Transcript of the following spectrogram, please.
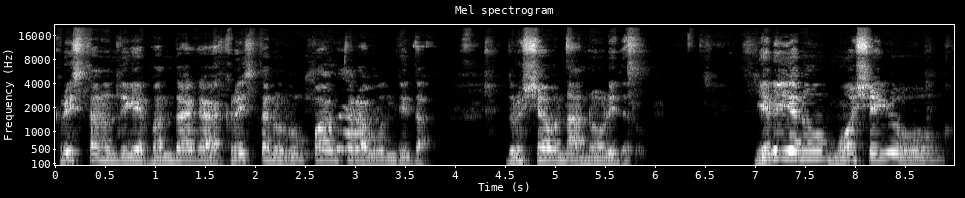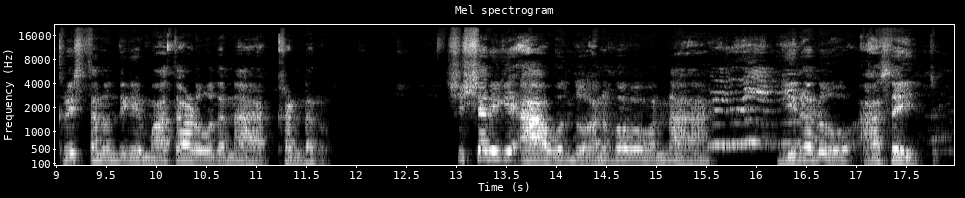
ಕ್ರಿಸ್ತನೊಂದಿಗೆ ಬಂದಾಗ ಕ್ರಿಸ್ತನು ರೂಪಾಂತರ ಹೊಂದಿದ ದೃಶ್ಯವನ್ನು ನೋಡಿದರು. ಎಲಿಯನು ಮೋಶೆಯು ಕ್ರಿಸ್ತನೊಂದಿಗೆ ಮಾತಾಡುವುದನ್ನು ಕಂಡರು. ಶಿಷ್ಯರಿಗೆ ಆ ಒಂದು ಅನುಭವವನ್ನು ಇರಲು ಆಸೆ ಇತ್ತು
